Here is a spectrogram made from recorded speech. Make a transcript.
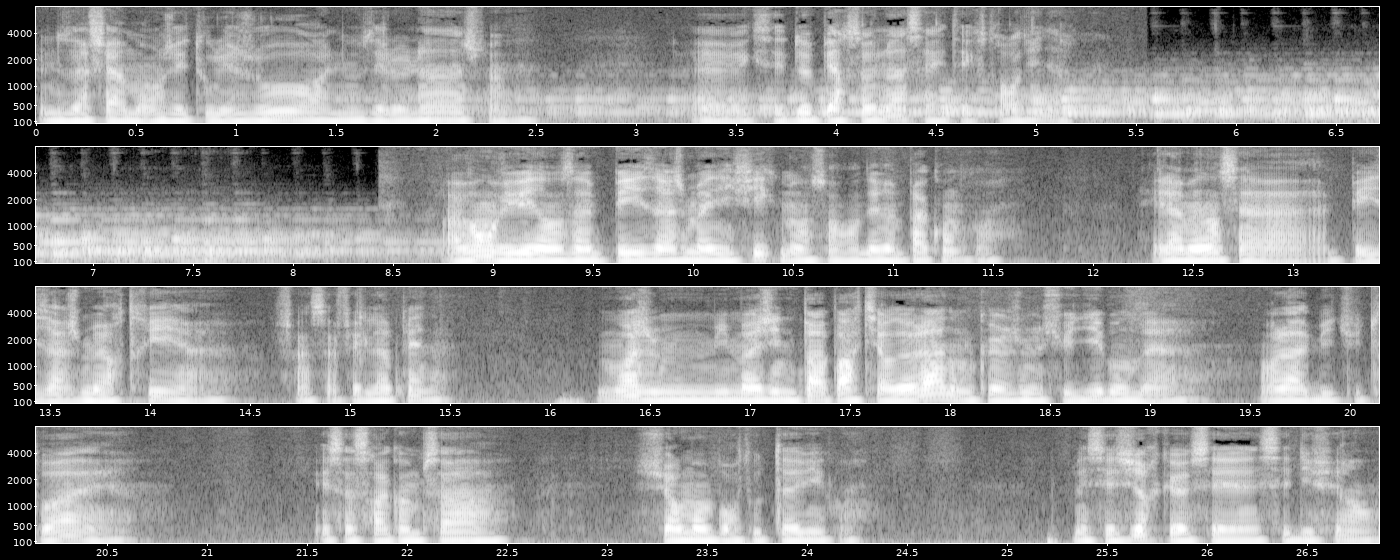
elle nous a fait à manger tous les jours, elle nous faisait le linge. avec ces deux personnes-là, ça a été extraordinaire. Avant, on vivait dans un paysage magnifique, mais on s'en rendait même pas compte quoi. Et là maintenant, c'est un paysage meurtri. Enfin, ça fait de la peine. Moi, je m'imagine pas partir de là, donc je me suis dit bon ben voilà, habitue-toi et, ça sera comme ça, sûrement pour toute ta vie, quoi. Mais c'est sûr que c'est différent.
